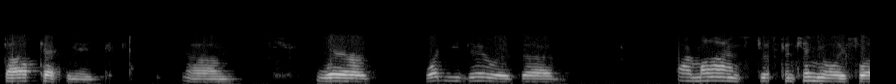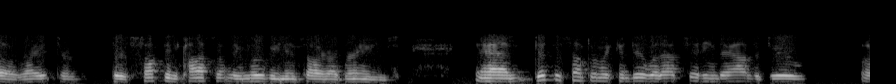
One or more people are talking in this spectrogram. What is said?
stop technique, um, where what you do is uh, our minds just continually flow, right? There, there's something constantly moving inside our brains. And this is something we can do without sitting down to do a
